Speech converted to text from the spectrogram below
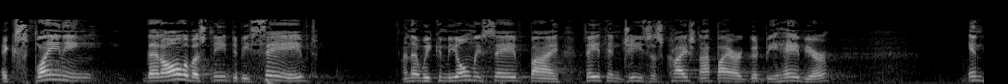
explaining that all of us need to be saved and that we can be only saved by faith in Jesus Christ, not by our good behavior, in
